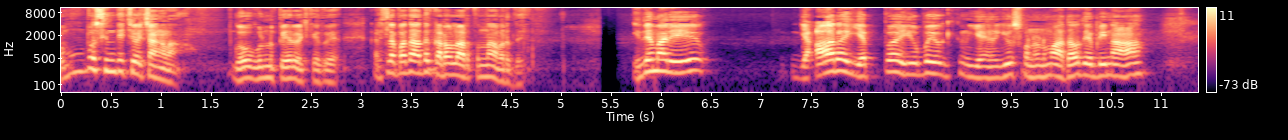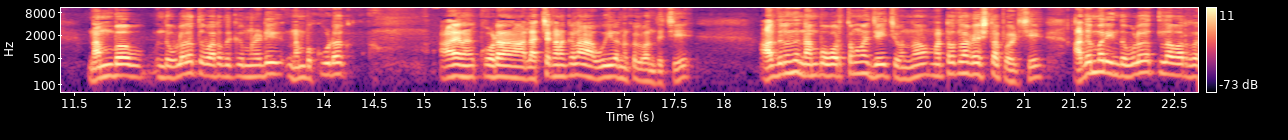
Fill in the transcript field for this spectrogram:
ரொம்ப சிந்திச்சு வச்சாங்களாம். கோகுல்னு பேர் வச்சுக்கிறது. கடைசியில் பார்த்தா அதுவும் கடவுள் அர்த்தம் தான் வருது. இதே மாதிரி யாரை எப்போ உபயோகி யூஸ் பண்ணணுமோ அதாவது எப்படின்னா நம்ம இந்த உலகத்துக்கு வர்றதுக்கு முன்னாடி நம்ம கூட ஆயிரம் கூட லட்சக்கணக்கெல்லாம் உயிரணுக்கள் வந்துச்சு. அதுலேருந்து நம்ம ஒருத்தவங்களும் ஜெயிச்சு வந்தோம். மற்றதெல்லாம் வேஸ்ட்டாக போயிடுச்சு. அதே மாதிரி இந்த உலகத்தில் வர்ற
